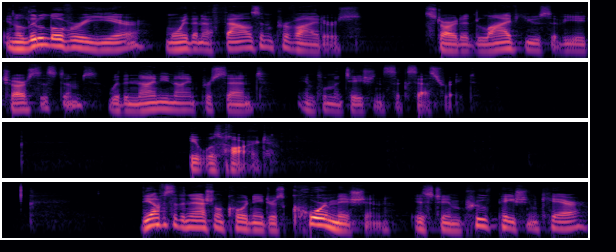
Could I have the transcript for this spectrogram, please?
In a little over a year, more than 1,000 providers started live use of EHR systems with a 99 percent implementation success rate. It was hard. The Office of the National Coordinator's core mission is to improve patient care,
